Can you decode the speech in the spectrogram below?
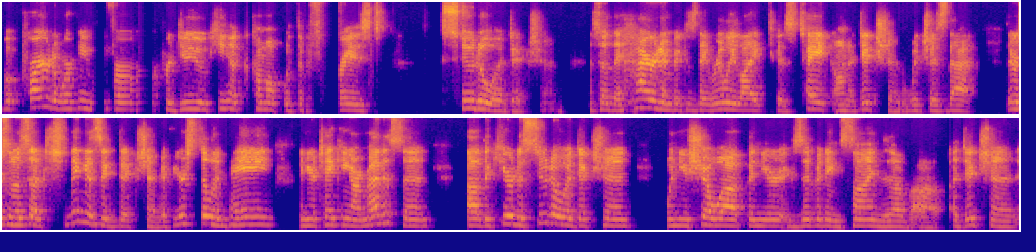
but prior to working for Purdue, he had come up with the phrase pseudo addiction. And so they hired him because they really liked his take on addiction, which is that there's no such thing as addiction. If you're still in pain and you're taking our medicine, uh, the cure to pseudo addiction, when you show up and you're exhibiting signs of uh, addiction,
